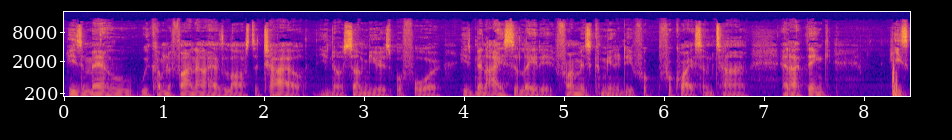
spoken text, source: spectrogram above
He's a man who we come to find out has lost a child, you know, some years before. He's been isolated from his community for, for quite some time. And I think he's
